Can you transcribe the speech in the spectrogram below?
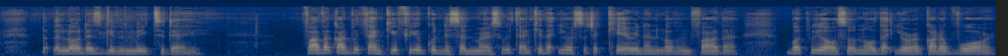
that the Lord has given me today. Father God, we thank you for your goodness and mercy. We thank you that you are such a caring and loving Father but we also know that you're a God of war.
